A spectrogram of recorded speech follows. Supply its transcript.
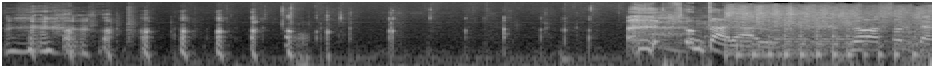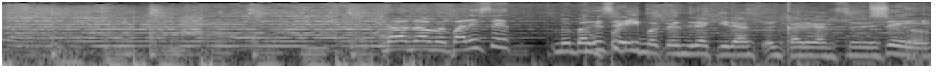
son tarados. No, son tarados. No, no, me parece. Me Tu parece. primo tendría que ir a encargarse de Sí, esto.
